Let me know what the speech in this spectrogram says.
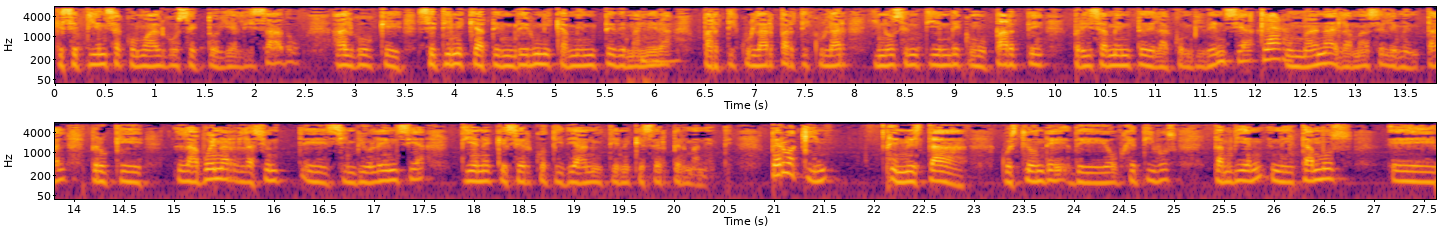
que se piensa como algo sectorializado, algo que se tiene que atender únicamente de manera particular, particular, y no se entiende como parte precisamente de la convivencia humana, de la más elemental, pero que la buena relación eh, sin violencia tiene que ser cotidiano y tiene que ser permanente. Pero aquí en esta cuestión de, de objetivos, también necesitamos eh,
